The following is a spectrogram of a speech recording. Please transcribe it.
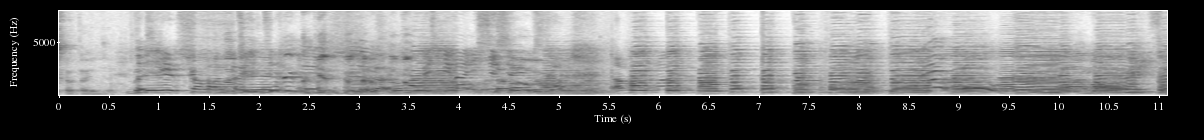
Kiepsko to idzie. Dość kiepsko wam No to idzie. to kiepsko teraz? No to Wyśmiewaliście się już, co? A wy Mamowice,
